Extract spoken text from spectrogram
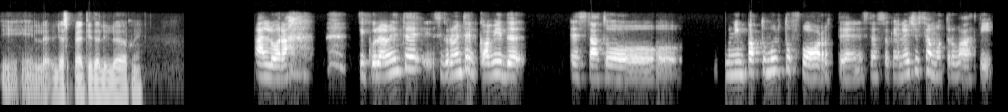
i, gli aspetti dell'e-learning? Allora, sicuramente, sicuramente il Covid è stato un impatto molto forte, nel senso che noi ci siamo trovati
